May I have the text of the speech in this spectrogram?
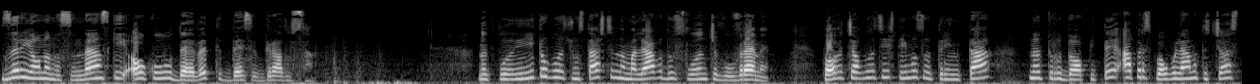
за района на Сандански около 9-10 градуса. Над планините облачността ще намалява до слънчево време. Повече облаци ще има сутринта над Родопите, а през по-голямата част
